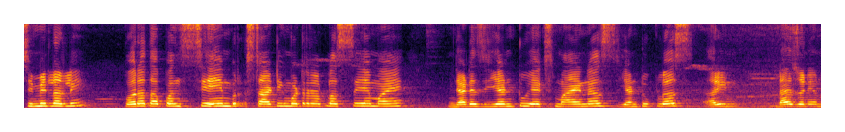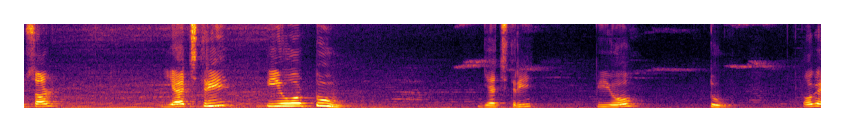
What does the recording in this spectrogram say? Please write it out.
similarly परत आपण same starting material plus same आहे. That is N two X minus N two plus arene diazonium salt H three P O two H three P O two okay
